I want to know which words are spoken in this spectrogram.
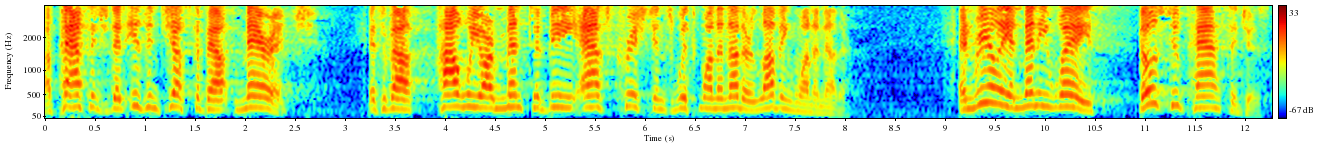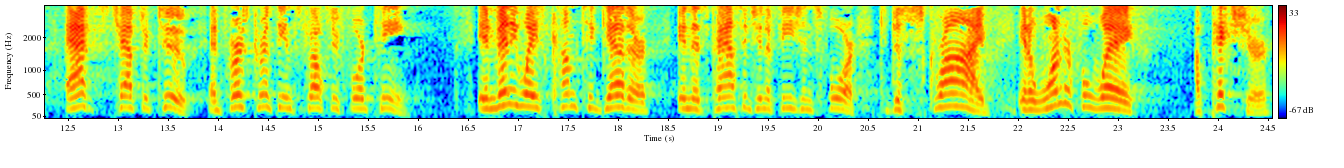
A passage that isn't just about marriage. It's about how we are meant to be as Christians with one another, loving one another. And really, in many ways, those two passages, Acts chapter 2 and 1 Corinthians 12 through 14, in many ways come together in this passage in Ephesians 4 to describe in a wonderful way a picture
